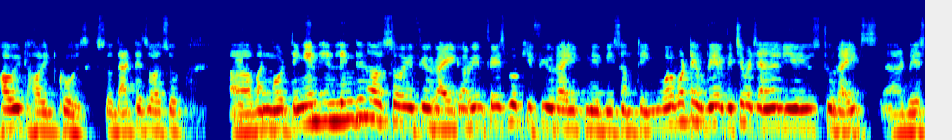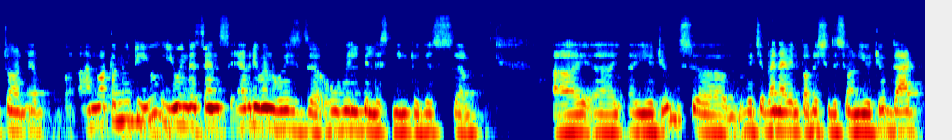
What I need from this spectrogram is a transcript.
how it how it goes. So that is also uh, one more thing. In, in linkedin also if you write or in facebook if you write maybe something or whatever whichever channel you use to write uh, based on uh, i'm not talking to you you in the sense everyone who is uh, who will be listening to this um, uh, uh, youtube so, which when i will publish this on youtube that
